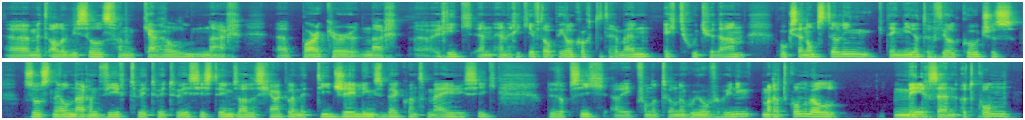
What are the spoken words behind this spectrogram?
eh, met alle wissels van Karel naar eh, Parker naar eh, Riek. En, en Riek heeft dat op heel korte termijn echt goed gedaan. Ook zijn opstelling, ik denk niet dat er veel coaches zo snel naar een 4-2-2-2 systeem zouden schakelen met TJ linksback, want Meijer is ziek. Dus op zich, ik vond het wel een goede overwinning. Maar het kon wel meer zijn. Het kon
